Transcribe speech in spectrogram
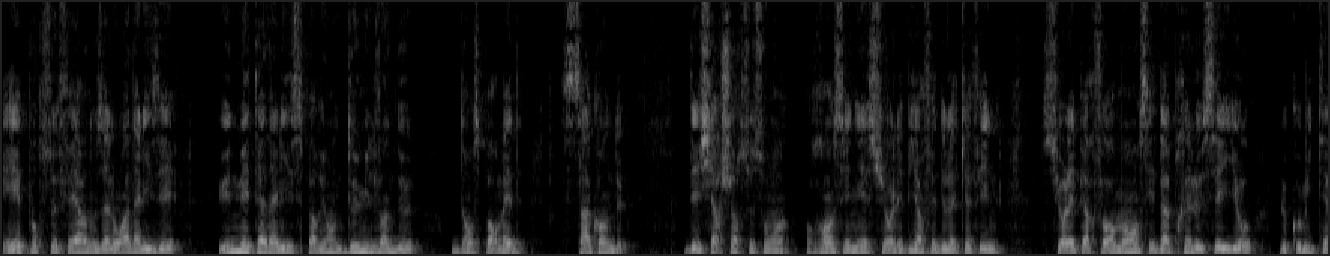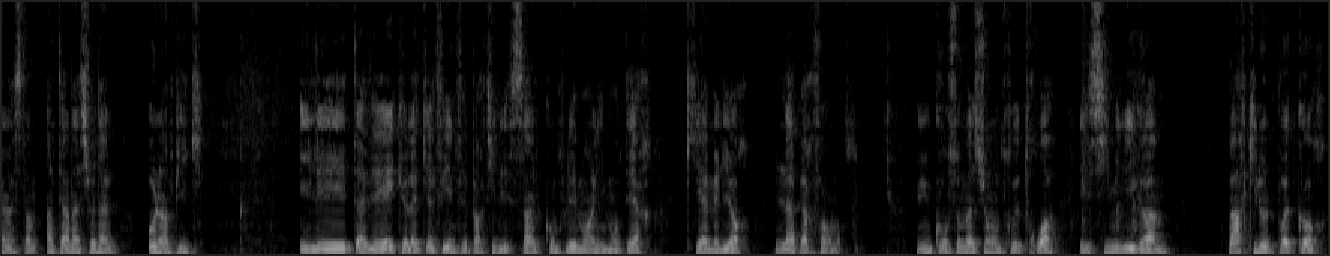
Et pour ce faire, nous allons analyser une méta-analyse parue en 2022 dans SportMed 52. Des chercheurs se sont renseignés sur les bienfaits de la caféine sur les performances et d'après le CIO, le Comité international olympique, il est avéré que la caféine fait partie des 5 compléments alimentaires qui améliorent la performance. Une consommation entre 3 et 6 mg par kilo de poids de corps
